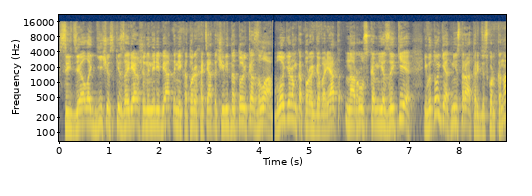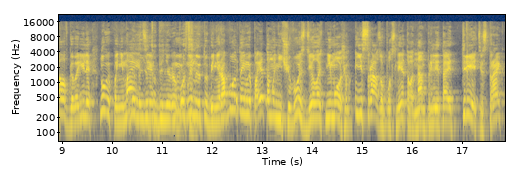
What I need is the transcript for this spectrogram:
с идеологически заряженными ребятами, которые хотят очевидно только зла. Блогерам, которые говорят на русском языке. И в итоге администраторы Discord каналов говорили, ну вы понимаете, Мы на Ютубе не мы- работаем». мы на Ютубе не работаем, и поэтому ничего сделать не можем. И сразу после этого нам прилетает третий страйк,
